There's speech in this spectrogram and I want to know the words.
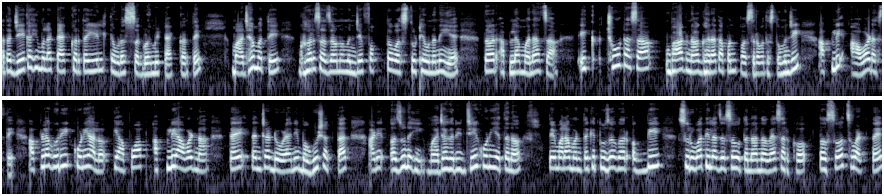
आता जे काही मला टॅग करता येईल तेवढं सगळं मी टॅग करते. माझ्या मते घर सजवणं म्हणजे फक्त वस्तू ठेवणं नाही आहे तर आपल्या मनाचा एक छोटासा भाग ना घरात आपण पसरवत असतो. म्हणजे आपली आवड असते. आपल्या घरी कोणी आलं की आपोआप आपली आवड ना ते त्यांच्या डोळ्यांनी बघू शकतात. आणि अजूनही माझ्या घरी जे कोणी येतं ना ते मला म्हणतं की तुझं घर अगदी सुरुवातीला जसं होतं ना नव्यासारखं तसंच वाटतंय.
